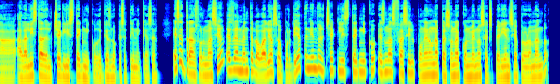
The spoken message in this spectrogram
a, a la lista del checklist técnico de qué es lo que se tiene que hacer. Esa transformación es realmente lo valioso, porque ya teniendo el checklist técnico es más fácil poner a una persona con menos experiencia programando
